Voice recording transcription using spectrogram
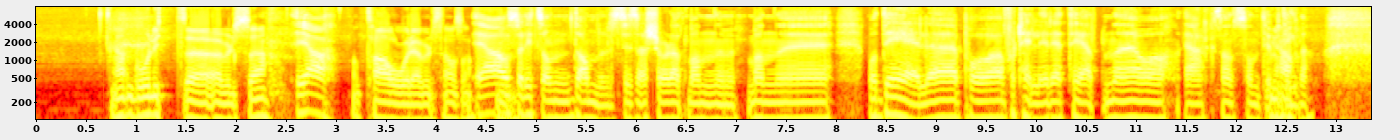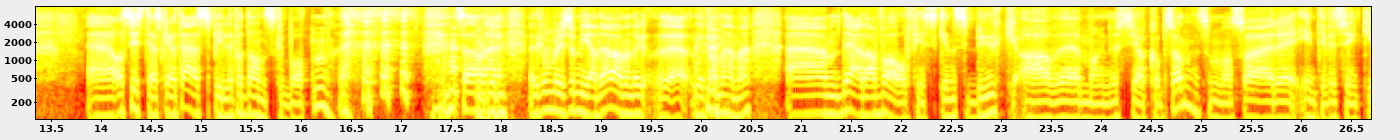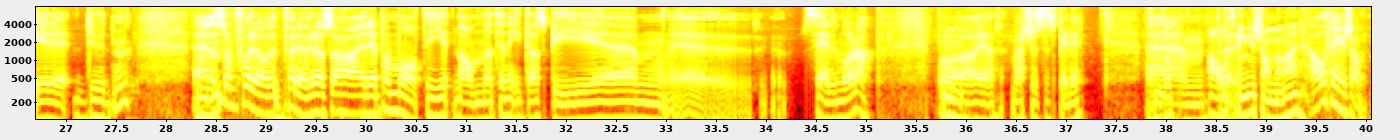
Ja, god lytteøvelse Ja, og ta ordøvelse også. ja, også litt sånn dannelse i seg sjøl, at man, man uh, må dele på fortellerrettighetene og ja, sånn, sånn type Ja. ting. da. Eh, og siste jeg skrev til, er spillet for danskebåten. så jeg vet ikke om det blir så mye av det, da, men det, det kan hende. Um, det er da Hvalfiskens buk av eh, Magnus Jacobsson, som også er Inntil vi synker-duden. Eh, Som for, for øvrig også har på en måte gitt navnet til Itras by-serien vår, da. På ja, Vertshuset spiller. Um, Alt henger sammen her. Alt henger sammen.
